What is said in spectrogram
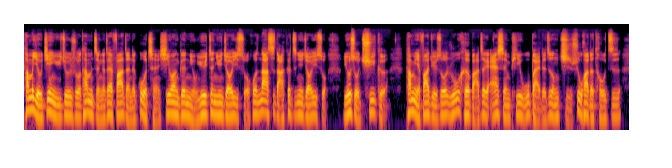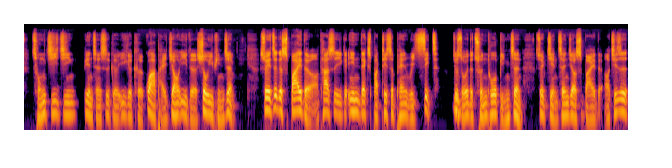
他们有鉴于就是说他们整个在发展的过程，希望跟纽约证券交易所或纳斯达克证券交易所有所区隔。他们也发觉说，如何把这个 S M P 五百的这种指数化的投资，从基金变成是个一个可挂牌交易的受益凭证。所以这个 Spider 啊，它是一个 Index Participant Receipt，就所谓的存托凭证，所以简称叫 Spider 啊。其实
